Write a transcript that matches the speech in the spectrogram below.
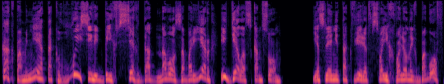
Как по мне, так выселить бы их всех до одного за барьер и дело с концом. Если они так верят в своих хваленых богов,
